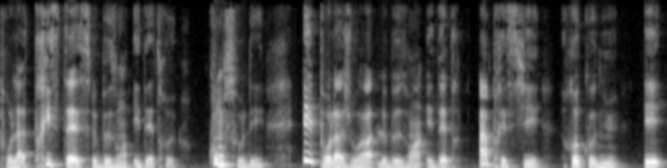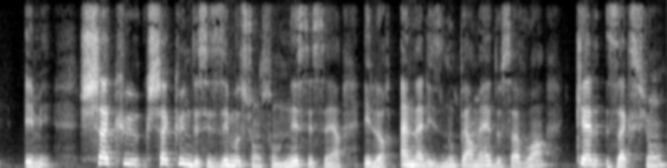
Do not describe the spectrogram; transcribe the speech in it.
Pour la tristesse, le besoin est d'être consoler. Et pour la joie, le besoin est d'être apprécié, reconnu et aimé. Chacune, chacune de ces émotions sont nécessaires et leur analyse nous permet de savoir quelles actions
